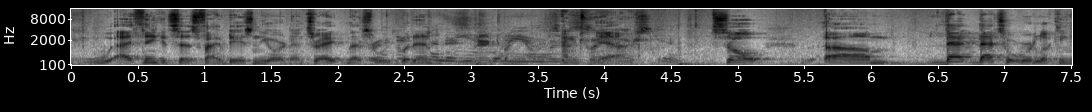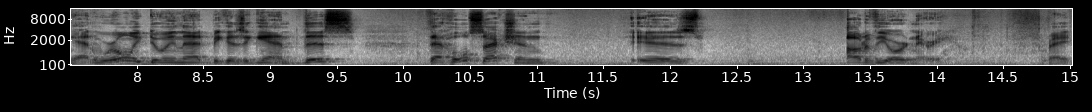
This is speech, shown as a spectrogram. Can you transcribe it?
w- I think it says five days in the ordinance, right? That's what we put in? 120 hours. So um, that, that's what we're looking at. And we're only doing that because, again, this, that whole section is out of the ordinary, right?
